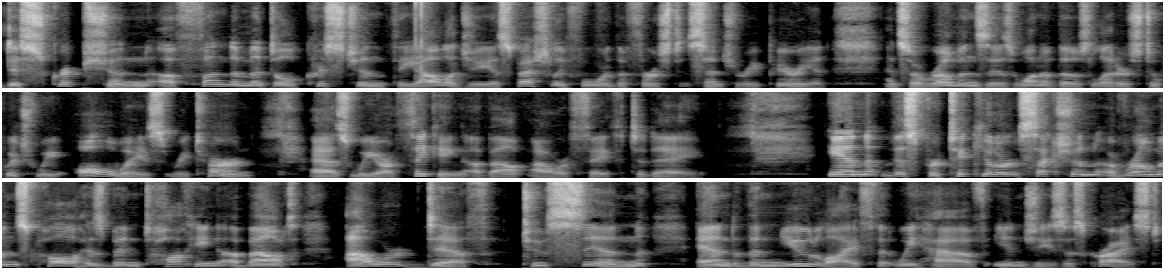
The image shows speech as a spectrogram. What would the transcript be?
description of fundamental Christian theology, especially for the first century period. And so Romans is one of those letters to which we always return as we are thinking about our faith today. In this particular section of Romans, Paul has been talking about our death to sin and the new life that we have in Jesus Christ.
